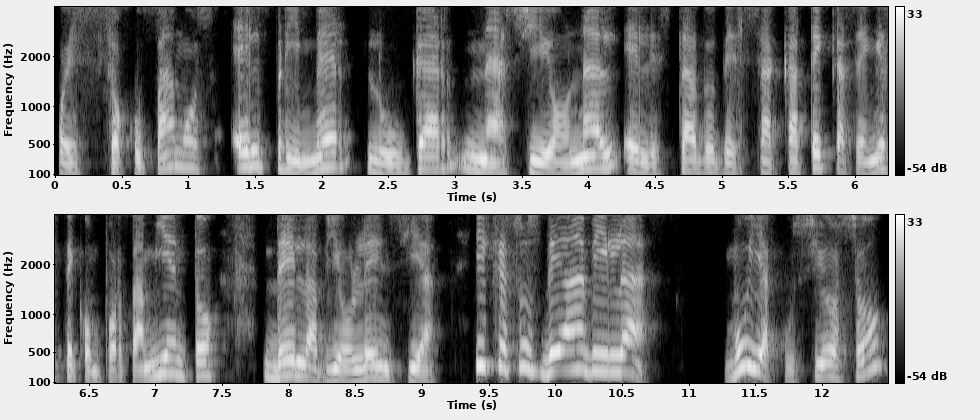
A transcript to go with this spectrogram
pues ocupamos el primer lugar nacional, el estado de Zacatecas, en este comportamiento de la violencia. Y Jesús de Ávila, muy acucioso,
